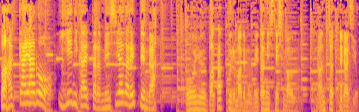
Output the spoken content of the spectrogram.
バカ野郎家に帰ったら召し上がれってんだ。こういうバカップルまでもネタにしてしまう、なんちゃってラジオ。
